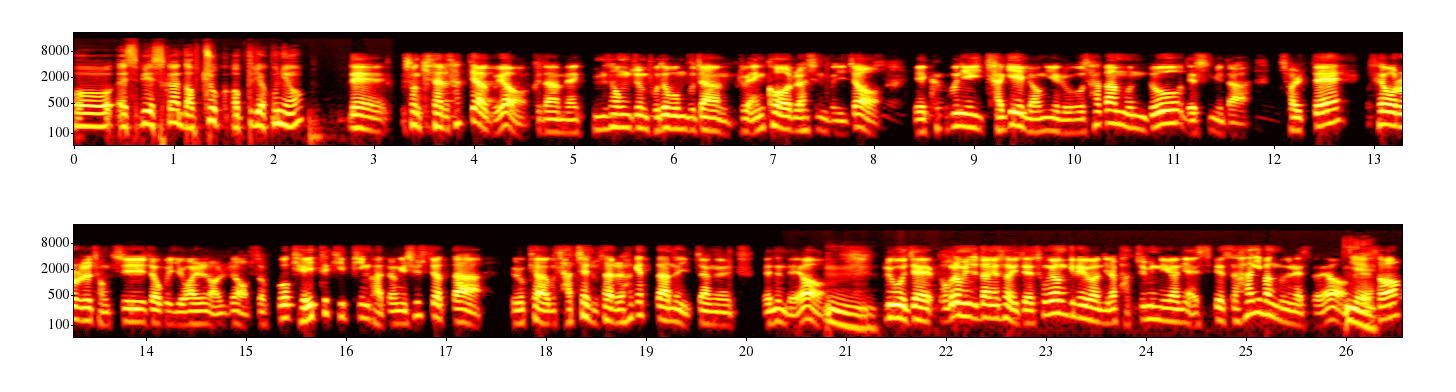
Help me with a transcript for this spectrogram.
어, SBS가 넙죽 엎드렸군요. 네, 우선 기사를 삭제하고요. 그 다음에 김성준 보도본부장 그리고 앵커를 하시는 분이죠. 예, 그분이 자기의 명의로 사과문도 냈습니다. 절대 세월호를 정치적으로 이용하려는 언론은 없었고 게이트 키핑 과정이 실수였다. 이렇게 하고 자체 조사를 하겠다는 입장을 냈는데요. 음. 그리고 이제 더불어민주당에서 이제 송영길 의원이랑 박주민 의원이 SBS 항의 방문을 했어요. 예. 그래서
